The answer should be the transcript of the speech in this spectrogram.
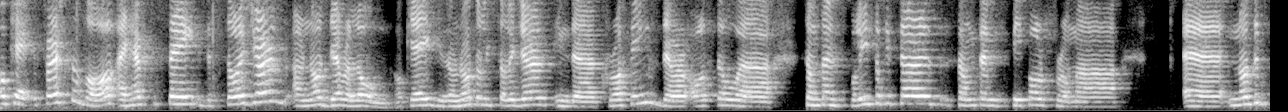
okay, first of all, I have to say the soldiers are not there alone. Okay, these are not only soldiers in the crossings. There are also uh, sometimes police officers, sometimes people from uh, uh, not the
